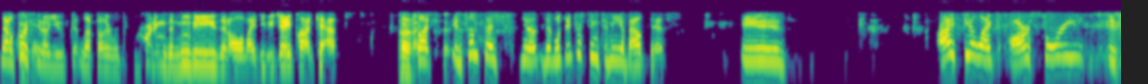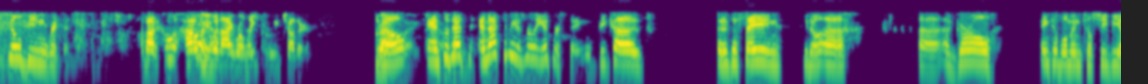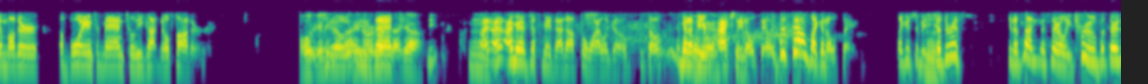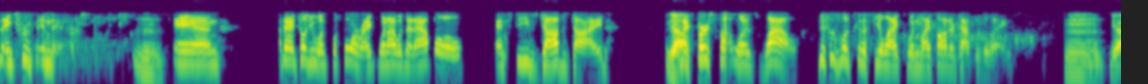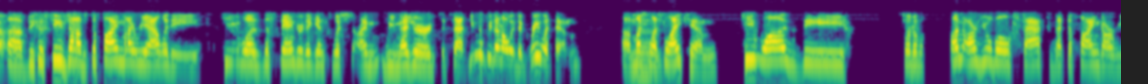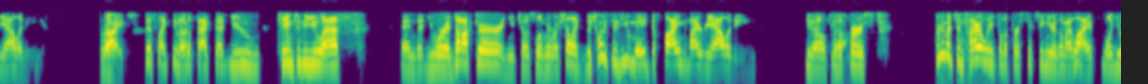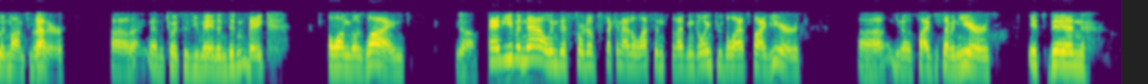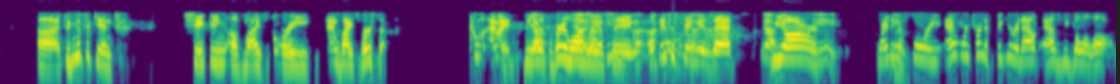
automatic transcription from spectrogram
Now, of course, Okay. you know you've left other recordings and movies and all of my DBJ podcasts right. but in some sense, you know, the, what's interesting to me about this is I feel like our story is still being written about who how Oh, you yeah. and I relate to each other. You Right, know? right. And so that's and that to me is really interesting because there's a saying, you know, uh, uh, a girl ain't a woman till she be a mother, a boy ain't a man till he got no father. Oh, really? You know, I never that- heard that. Yeah. Mm. I, I, I may have just made that up a while ago, so it may not be actually an old saying, but it sounds like an old saying. Like it should be Mm. because there is, you know, it's not necessarily true, but there's a truth in there. Mm. And I think I told you once before, right? When I was at Apple and Steve Jobs died, Yeah. my first thought was, wow, this is what it's going to feel like when my father passes away. Mm. Yeah. Uh, because Steve Jobs defined my reality. He was the standard against which I'm, we measured success. Even if we don't always agree with him, uh, much Mm. less like him, he was the sort of unarguable fact that defined our reality. Right. Just like, you know, Right. the fact that you came to the U.S. and that you were a doctor and you chose to live in Rochelle, like the choices you made defined my reality, you know, for the first, pretty much entirely for the first 16 years of my life, well, you and mom together, um, Right. and the choices you made and didn't make along those lines. Yeah. And even now, in this sort of second adolescence that I've been going through the last five years, uh, Mm-hmm. you know, five to seven years, it's been uh, a significant shaping of my story and vice versa. Anyway, Yeah. that's a very long Yeah, way yeah. of saying uh, what's interesting is that we are writing a Mm. story and we're trying to figure it out as we go along.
